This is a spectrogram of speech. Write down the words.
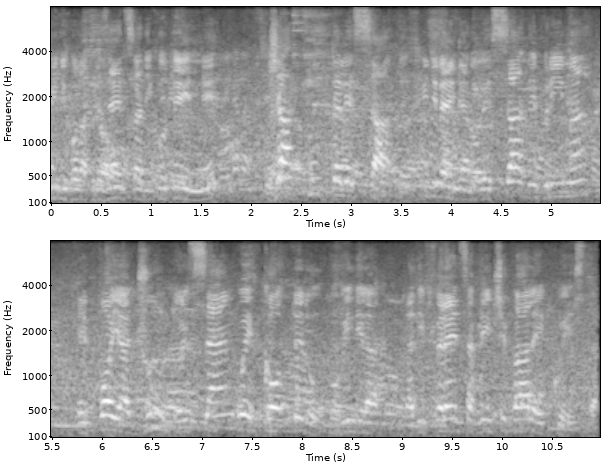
quindi con la presenza di cotenne, già tutte lessate, quindi vengano lessate prima e poi aggiunto il sangue e cotte dopo, quindi la, la differenza principale è questa.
